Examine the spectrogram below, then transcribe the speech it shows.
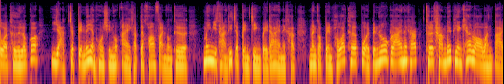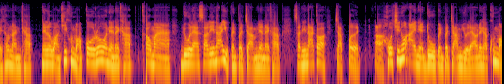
ตัวเธอแล้วก็อยากจะเป็นได้อย่างโฮชิโนะไอครับแต่ความฝันของเธอไม่มีทางที่จะเป็นจริงไปได้นะครับ นั่นก็เป็นเพราะว่าเธอป่วยเป็นโรคร้ายนะครับ เธอทำได้เพียงแค่รอวันตายเท่านั้นครับ ในระหว่างที่คุณหมอโกโร่เนี่ยนะครับเข้ามาดูแลซารินะอยู่เป็นประจำเนี่ยนะครับซารินะก็จะเปิดโฮชิโนะไอเนี่ยดูเป็นประจำอยู่แล้วนะครับ คุณหมอ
